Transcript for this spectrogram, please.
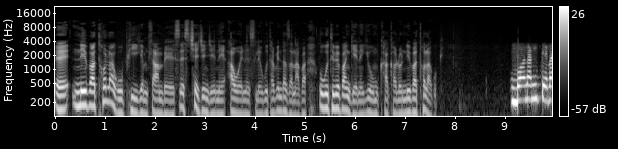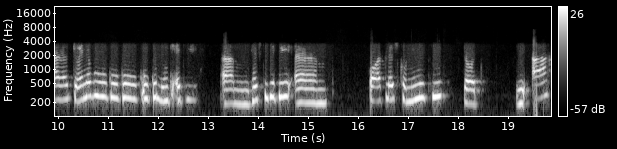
Eh nibathola kuphi ke mhlambe sesicheje nje neawareness le ukuthi abentazana aba ukuthi bebangene kuyomkhakha lo nibathola kuphi? Bona mde bajoine ku ku ku ku link ethi um http um forward slash community dot er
